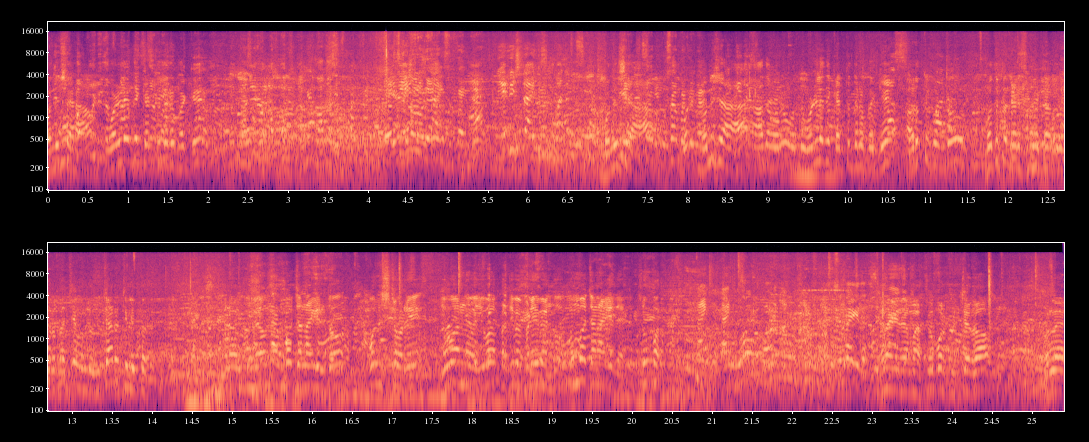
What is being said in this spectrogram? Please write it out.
ಮನುಷ್ಯ ಒಳ್ಳೇದು ಕೆಟ್ಟದರ ಬಗ್ಗೆ. ಮನುಷ್ಯ ಮನುಷ್ಯ ಆದವರು ಒಂದು ಒಳ್ಳೆಯದು ಕೆಟ್ಟದರ ಬಗ್ಗೆ ಅರಿತುಕೊಂಡು ಬದುಕು ನಡೆಸಬೇಕಾಗುವುದರ ಬಗ್ಗೆ ಒಂದು ವಿಚಾರ ತಿಳಿಯುತ್ತದೆ ತುಂಬ ಚೆನ್ನಾಗಿತ್ತು. ಫುಲ್ ಸ್ಟೋರಿ ಯುವ ಯುವ ಪ್ರತಿಭೆ ಬೆಳಿಬೇಕು ತುಂಬ ಚೆನ್ನಾಗಿದೆ. Super thank you thank you ಚೆನ್ನಾಗಿದೆ. ಅಮ್ಮ. ಸೂಪರ್ ಪಿಕ್ಚರು ಒಳ್ಳೆ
